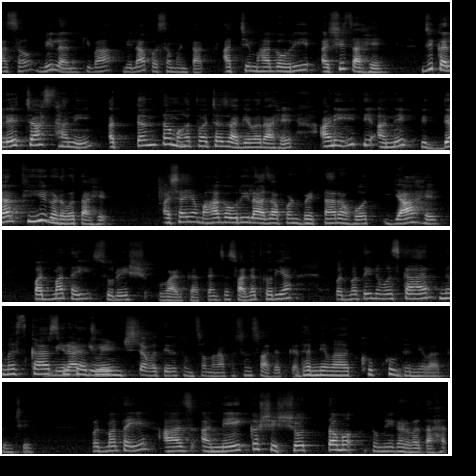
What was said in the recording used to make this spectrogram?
असं मिलन किंवा मिलाप असं म्हणतात. आजची महागौरी अशीच आहे जी कलेच्या स्थानी अत्यंत महत्त्वाच्या जागेवर आहे आणि ती अनेक विद्यार्थीही घडवत आहे. अशा या महागौरीला आज आपण भेटणार आहोत. या आहेत पद्माताई सुरेश वाडकर. त्यांचं स्वागत करूया. पद्माताई नमस्कार. नमस्कार मीरा स्मिताजी. इव्हेंट्सच्या वतीनं तुमचं मनापासून स्वागत करते. धन्यवाद. खूप खूप धन्यवाद तुमचे. पद्माताई आज अनेक शिष्योत्तम तुम्ही घडवत आहात.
